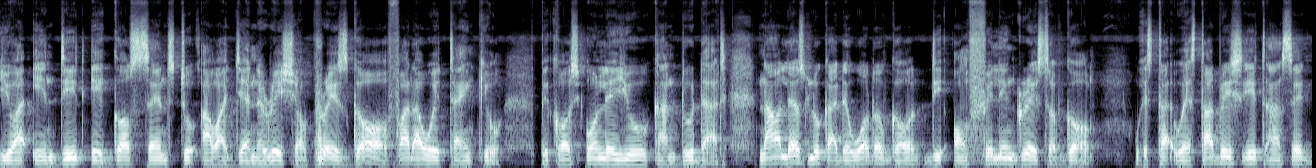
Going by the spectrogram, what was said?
You are indeed a God sent to our generation. Praise God. Father, we thank you because only you can do that. Now let's look at the word of God, the unfailing grace of God. We, start, we establish it and say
